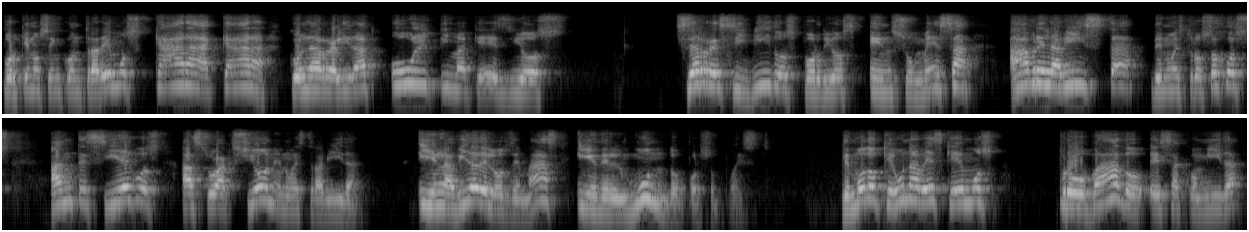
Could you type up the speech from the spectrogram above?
porque nos encontraremos cara a cara con la realidad última que es Dios. Ser recibidos por Dios en su mesa abre la vista de nuestros ojos antes ciegos a su acción en nuestra vida y en la vida de los demás y en el mundo, por supuesto. De modo que una vez que hemos probado esa comida,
